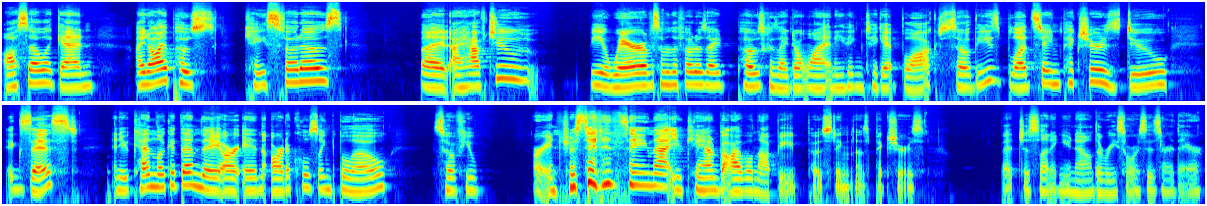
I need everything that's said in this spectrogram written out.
Also, again, I know I post case photos, but I have to be aware of some of the photos I post because I don't want anything to get blocked. So these bloodstain pictures do exist and you can look at them. They are in articles linked below. So if you are interested in seeing that, you can, but I will not be posting those pictures. But just letting you know, the resources are there.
